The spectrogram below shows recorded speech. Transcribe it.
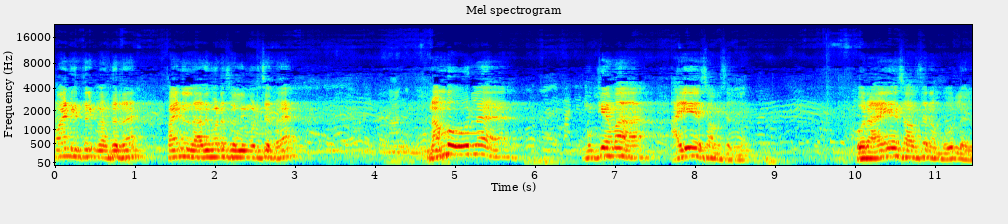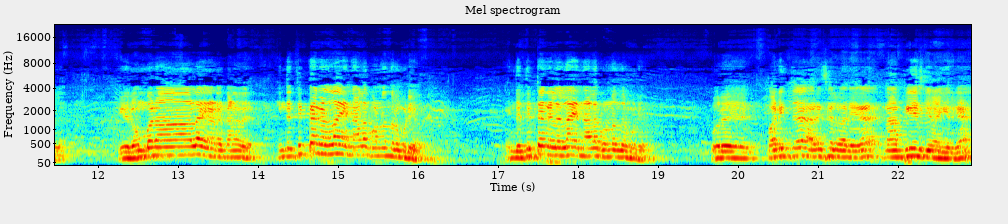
பாயிண்ட்டுக்கு திருப்பி வந்துடுறேன். ஃபைனல் அது மட்டும் சொல்லி முடிச்சிடுறேன். நம்ம ஊர்ல முக்கியமா ஐஏஎஸ் ஆஃபீஸர் இல்லை. ஒரு ஐஏஎஸ் ஆஃபீஸர் நம்ம ஊர்ல இல்லை. இது ரொம்ப நாளா என்னோட கனவு. இந்த திட்டங்கள்லாம் என்னால கொண்டு வந்துட முடியும். இந்த திட்டங்கள் எல்லாம் என்னால கொண்டு வந்துட முடியும். ஒரு படித்த அரசியல்வாதியாக நான் பிஹெச்டி வாங்கியிருக்கேன்.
